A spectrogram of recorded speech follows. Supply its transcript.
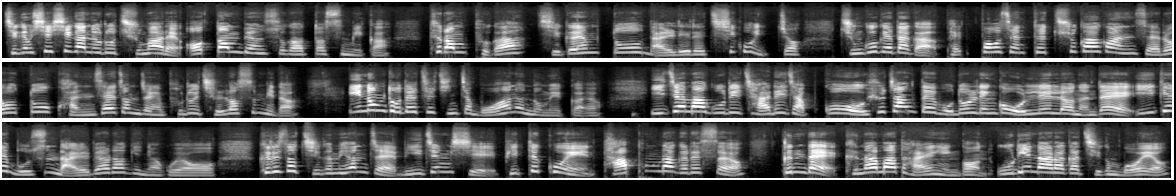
지금 실시간으로 주말에 어떤 변수가 떴습니까? 트럼프가 지금 또 난리를 치고 있죠. 중국에다가 100% 추가 관세로 또 관세 전쟁에 불을 질렀습니다. 이놈 도대체 진짜 뭐 하는 놈일까요? 이제 막 우리 자리 잡고 휴장 때 못 올린 거 올리려는데 이게 무슨 날벼락이냐고요. 그래서 지금 현재 미증시, 비트코인 다 폭락을 했어요. 근데 그나마 다행인 건 우리나라가 지금 뭐예요?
